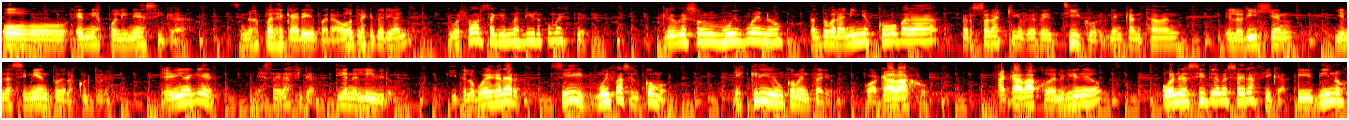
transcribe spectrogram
o etnias polinésicas, si no es para Caré, para otra editorial, que por favor saquen más libros como este. Creo que son muy buenos, tanto para niños como para personas que desde chicos le encantaban el origen y el nacimiento de las culturas. ¿Y adivina qué? Mesa Gráfica tiene el libro. ¿Y te lo puedes ganar? Sí, muy fácil. ¿Cómo? Escribe un comentario, o acá abajo, acá abajo del video, o en el sitio de Mesa Gráfica. Y dinos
